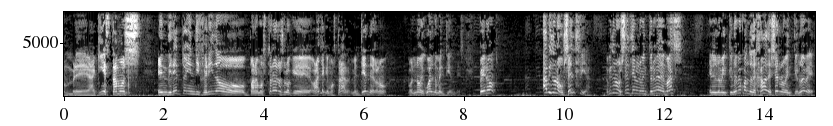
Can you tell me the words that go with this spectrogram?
hombre, aquí estamos en directo e indiferido para mostraros lo que haya que mostrar, ¿me entiendes o no? Pues no, igual no me entiendes. Pero ha habido una ausencia. Ha habido una ausencia en el 99 además. En el 99 cuando dejaba de ser 99.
